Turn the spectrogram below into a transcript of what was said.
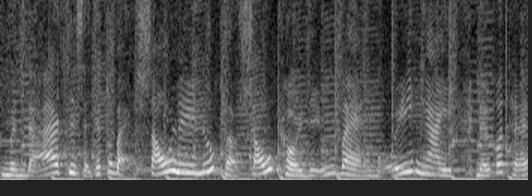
mình đã chia sẻ cho các bạn 6 ly nước vào 6 thời điểm vàng mỗi ngày để có thể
